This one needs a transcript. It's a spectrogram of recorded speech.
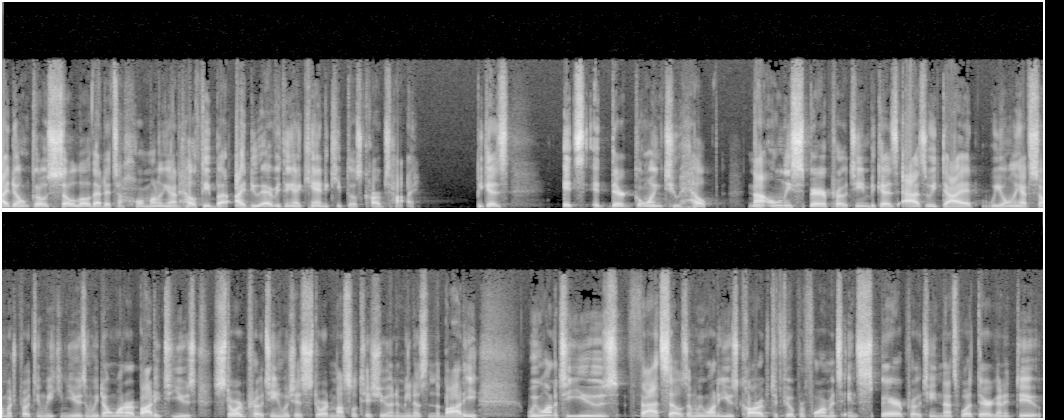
I don't go so low that it's hormonally unhealthy, but I do everything I can to keep those carbs high because it's it, they're going to help not only spare protein because as we diet, we only have so much protein we can use, and we don't want our body to use stored protein, which is stored muscle tissue and aminos in the body. We want it to use fat cells, and we want to use carbs to fuel performance and spare protein. That's what they're going to do.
